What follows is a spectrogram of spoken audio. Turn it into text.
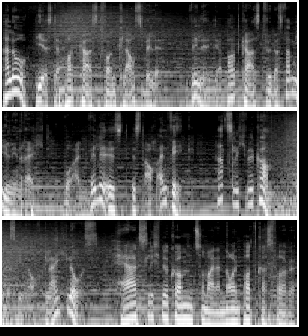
Hallo, hier ist der Podcast von Klaus Wille. Wille, der Podcast für das Familienrecht. Wo ein Wille ist, ist auch ein Weg. Herzlich willkommen. Es geht auch gleich los. Herzlich willkommen zu meiner neuen Podcast-Folge.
